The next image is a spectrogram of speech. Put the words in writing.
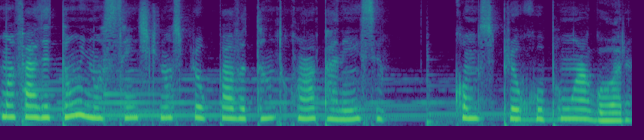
uma fase tão inocente que não se preocupava tanto com a aparência como se preocupam agora.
